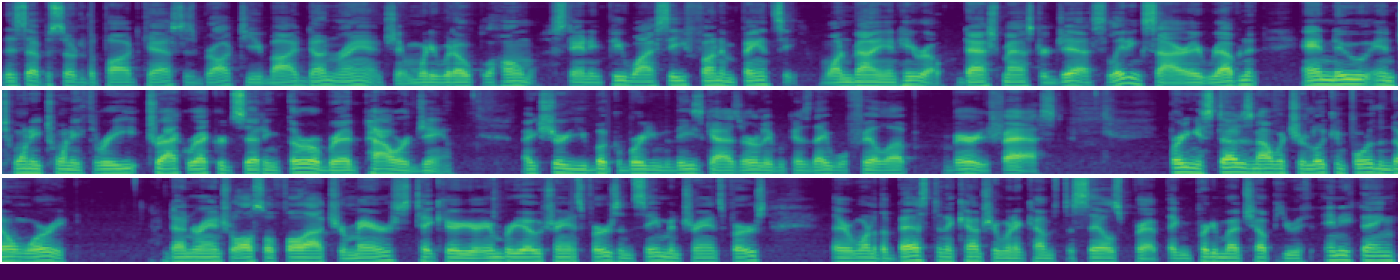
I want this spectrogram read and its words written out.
This episode of the podcast is brought to you by Dunn Ranch in Wynnewood, Oklahoma, standing PYC Fun and Fancy, One Valiant Hero, Dashmaster Jess, leading sire A Revenant, and new in 2023 track record setting Thoroughbred Power Jam. Make sure you book a breeding to these guys early because they will fill up very fast. Breeding a stud is not what you're looking for, then don't worry. Dunn Ranch will also fall out your mares, take care of your embryo transfers and semen transfers. They're one of the best in the country when it comes to sales prep. They can pretty much help you with anything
